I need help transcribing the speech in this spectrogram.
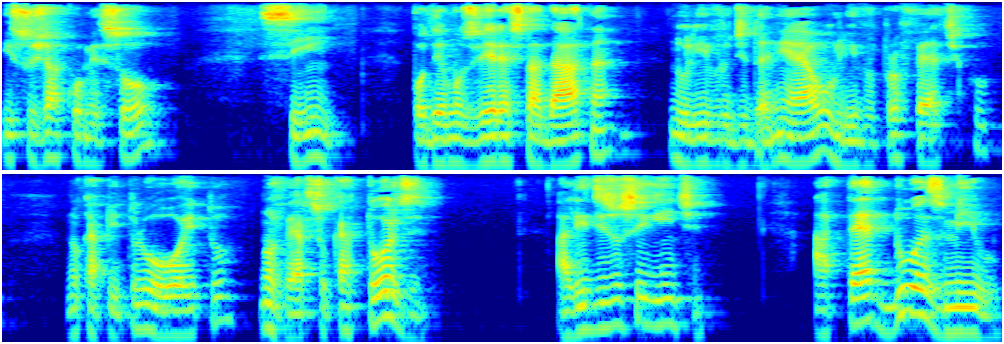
Isso já começou? Sim, podemos ver esta data no livro de Daniel, o livro profético, no capítulo 8, no verso 14. Ali diz o seguinte: Até duas mil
